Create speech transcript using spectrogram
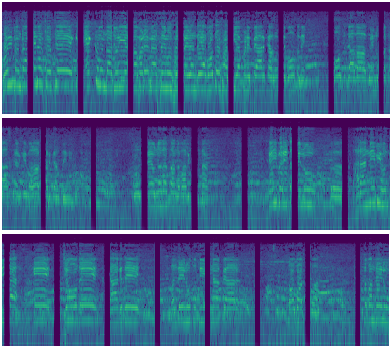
ਕੋਈ ਬੰਦਾ ਇਹ ਨਾ ਸੋਚੇ ਕਿ ਇੱਕ ਬੰਦਾ ਯੂਨੀਅਨ ਬੜੇ ਮੈਸੇਜ ਮੁਸੇਜ ਪੈ ਜਾਂਦੇ ਆ, ਬਹੁਤੇ ਸਾਥੀ ਆਪਣੇ ਪਿਆਰ ਕਰਨ ਜ਼ਿਆਦਾ ਮੈਨੂੰ ਤਾਂ ਖਾਸ ਕਰਕੇ ਬੜਾ ਪਿਆਰ ਕਰਦੇ ਨੇ। ਸੋ ਮੈਂ ਉਹਨਾਂ ਦਾ ਧੰਨਵਾਦ ਕਰਦਾ। ਕਈ ਵਾਰੀ ਤਾਂ ਮੈਨੂੰ ਹੈਰਾਨੀ ਵੀ ਹੁੰਦੀ ਆ ਕਿ ਜਿਉਂਦੇ, ਜਾਗਦੇ ਬੰਦੇ ਨੂੰ ਤੁਸੀਂ ਇੰਨਾ ਪਿਆਰ ਤੌਬਾ ਤੌਬਾ ਇੱਕ ਬੰਦੇ ਨੂੰ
